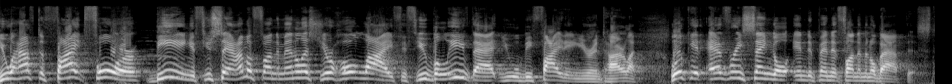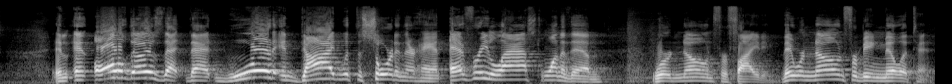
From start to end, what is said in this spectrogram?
You have to fight for being, if you say, I'm a fundamentalist, your whole life, if you believe that, you will be fighting your entire life. Look at every single independent fundamental Baptist. And, and all of those that, that warred and died with the sword in their hand, every last one of them were known for fighting. They were known for being militant.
